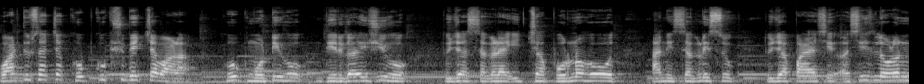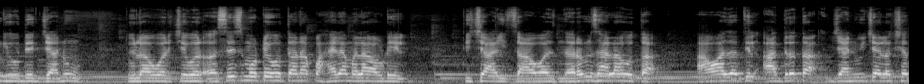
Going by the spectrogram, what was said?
वाढदिवसाच्या खूप खूप शुभेच्छा बाळा. खूप मोठी हो दीर्घायुषी हो. तुझ्या सगळ्या इच्छा पूर्ण होत आणि सगळी सुख तुझ्या पायाशी अशीच लोळण घेऊ देत जानू. तुला वरचेवर असेच मोठे होताना पाहायला मला आवडेल. तिच्या आईचा आवाज नरम झाला होता. आवाजातील आर्द्रता जान्हवीच्या लक्षात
